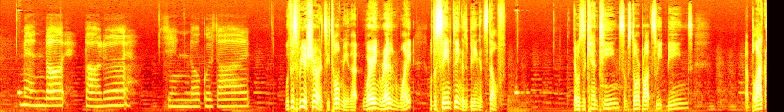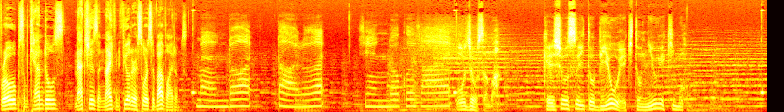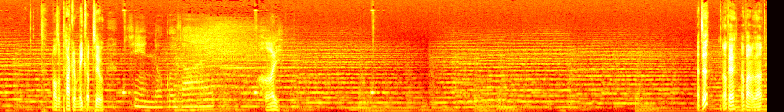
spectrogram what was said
With his reassurance, he told me that wearing red and white was the same thing as being in stealth. There was a canteen, some store bought sweet beans, a black robe, some candles, matches, a knife, and a few other assorted survival items. めんどいだるいしんどくさいお嬢様化粧水と美容液と乳液も Also, pack her makeup too. しんどくさい That's it? Okay, I'm fine with that.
